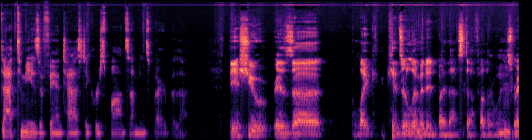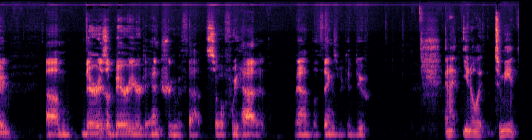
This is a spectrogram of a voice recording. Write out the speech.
that to me is a fantastic response. I'm inspired by that. The issue is, uh, like kids are limited by that stuff otherwise, mm-hmm. right? Um, there is a barrier to entry with that. So if we had it, man, the things we could do. And I, you know, to me,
